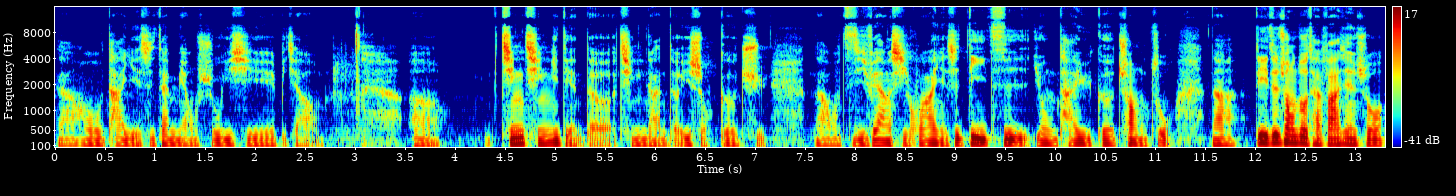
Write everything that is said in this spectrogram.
然后它也是在描述一些比较呃亲情一点的情感的一首歌曲。那我自己非常喜欢，也是第一次用台语歌创作，那第一次创作才发现说。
